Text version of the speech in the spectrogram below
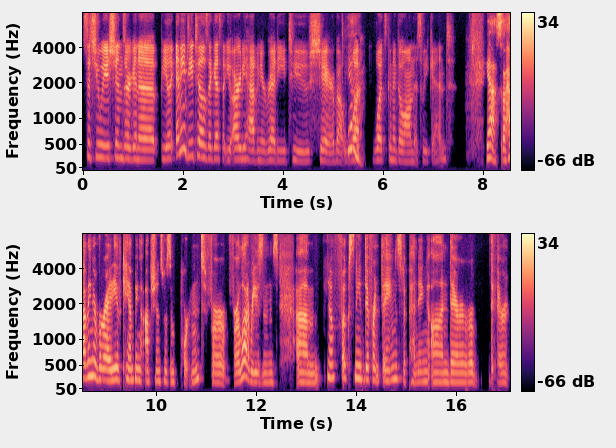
situations are gonna be like any details i guess that you already have and you're ready to share about yeah. what what's gonna go on this weekend yeah so having a variety of camping options was important for for a lot of reasons um, you know folks need different things depending on their their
